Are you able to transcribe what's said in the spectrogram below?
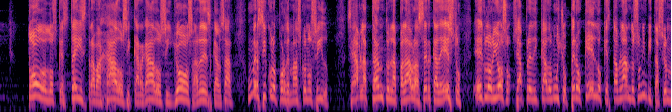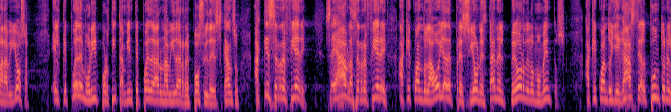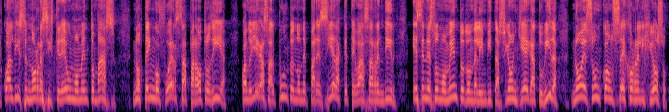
todos los que estéis trabajados y cargados y yo os haré descansar. Un versículo por demás conocido. Se habla tanto en la palabra acerca de esto. Es glorioso, se ha predicado mucho, pero ¿qué es lo que está hablando? Es una invitación maravillosa el que puede morir por ti también te puede dar una vida de reposo y de descanso. ¿A qué se refiere? Se habla, se refiere a que cuando la olla de presión está en el peor de los momentos, a que cuando llegaste al punto en el cual dicen no resistiré un momento más, no tengo fuerza para otro día. Cuando llegas al punto en donde pareciera que te vas a rendir, es en esos momentos donde la invitación llega a tu vida. No es un consejo religioso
